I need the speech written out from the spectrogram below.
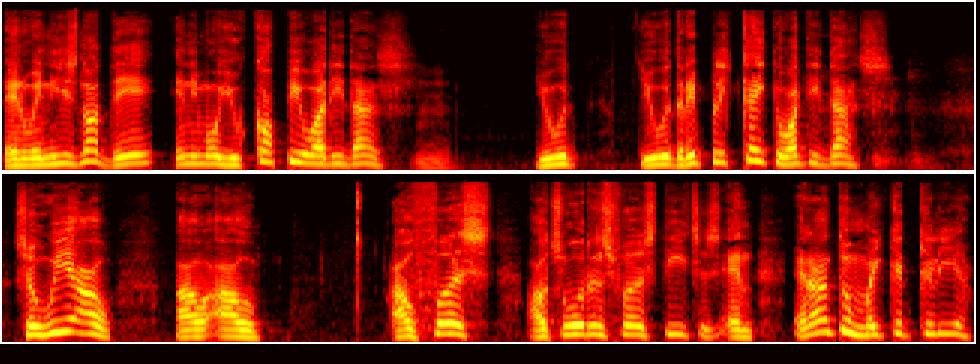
And when he's not there anymore, you copy what he does. Mm. You would you would replicate what he does. So we are our our our first our children's first teachers and and I want to make it clear.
